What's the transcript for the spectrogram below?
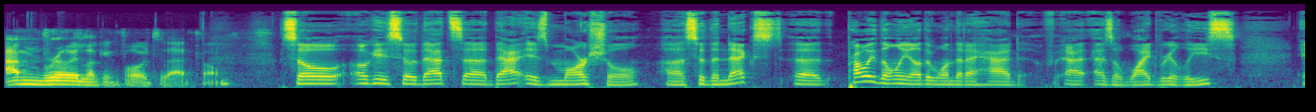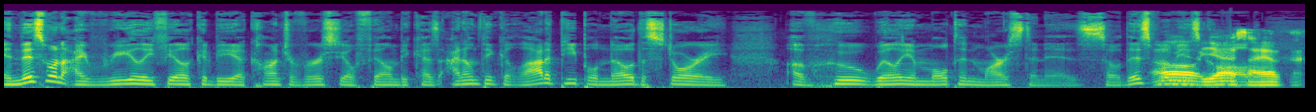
I'm really looking forward to that film. So okay, so that's uh, that is Marshall. Uh, so the next, uh, probably the only other one that I had as a wide release and this one, I really feel could be a controversial film because I don't think a lot of people know the story of who William Moulton Marston is. So this movie oh, is called, yes, I have.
